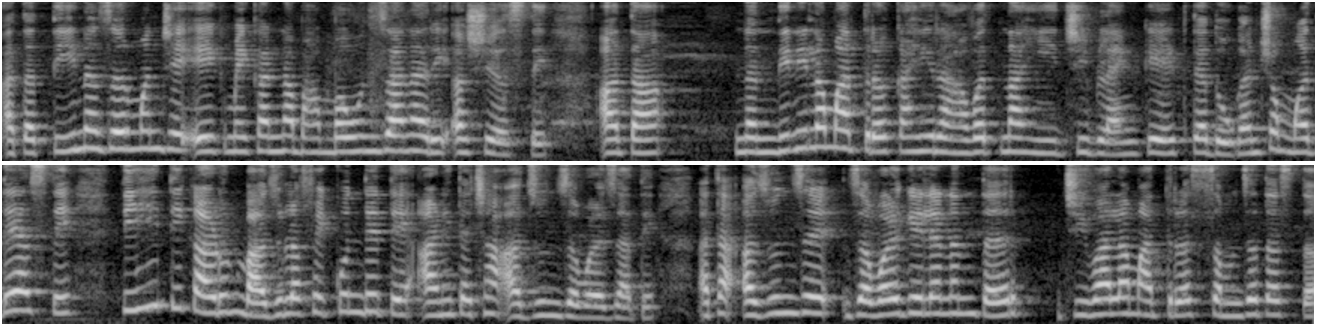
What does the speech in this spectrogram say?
आता ती नजर म्हणजे एकमेकांना भांबावून जाणारी अशी असते. आता नंदिनीला मात्र काही राहवत नाही. जी ब्लँकेट त्या दोघांच्या मध्ये असते तीही ती काढून बाजूला फेकून देते आणि त्याच्या अजून जवळ जाते. आता अजून जे जवळ गेल्यानंतर जीवाला मात्र समजत असतं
